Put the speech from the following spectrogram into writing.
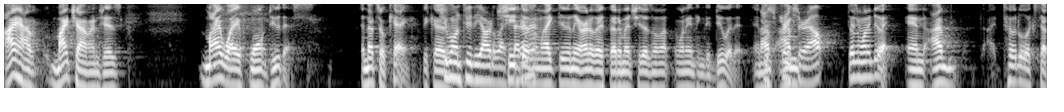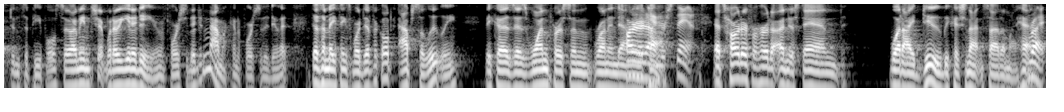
I have my challenge is my wife won't do this, and that's okay because She won't do the art of life She betterment? doesn't like doing the art of life betterment. She doesn't want anything to do with it, and just I'm, freaks I'm- her out. Doesn't want to do it, and I'm total acceptance of people. So I mean, shit. What are you gonna do? You're gonna force her to do? No, I'm not gonna force her to do it. Does it make things more difficult? Absolutely, because there's one person running down Harder to path. understand. It's harder for her to understand what I do because she's not inside of my head. Right.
